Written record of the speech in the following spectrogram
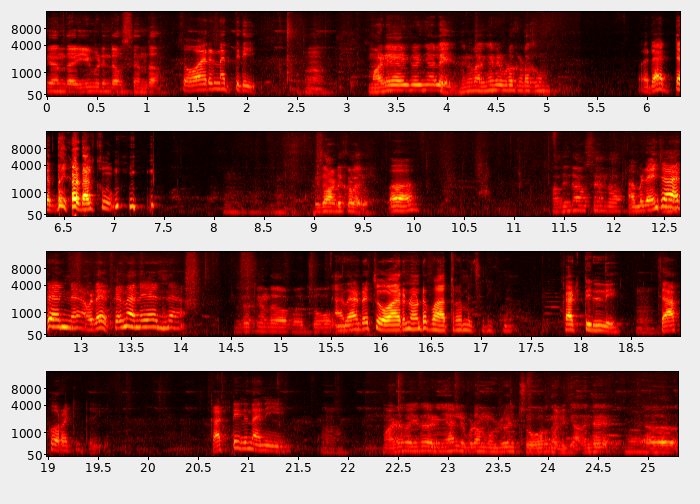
ഇതെന്താ? ഈ വീടിന്റെ അവസ്ഥ എന്താ? ചോരണത്തിരി. മഴയായി കഴിഞ്ഞാലേ നിങ്ങൾ എങ്ങനെ ഇവിടെ കിടക്കും? ഒരറ്റത്ത് കിടക്കും. ഇത് അടുക്കളയോ ആ. അതിന്റെ അവസ്ഥ എന്താ? അവിടെ ചോര തന്നെ അവിടെയൊക്കെ നനയ തന്നെ. ഇതൊക്കെ എന്താ ചോ അതാണ്ട് ചോരനോണ്ട് പാത്രം വെച്ചിരിക്കുന്നത്. ചാക്ക് ചാക്കുറക്കിട്ടില്ല കട്ടിൽ നനയും. ആ. മഴ പെയ്തു കഴിഞ്ഞാൽ ഇവിടെ മുഴുവൻ ചോർന്നൊലിക്കും അതിന്റെ ഏഹ്,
